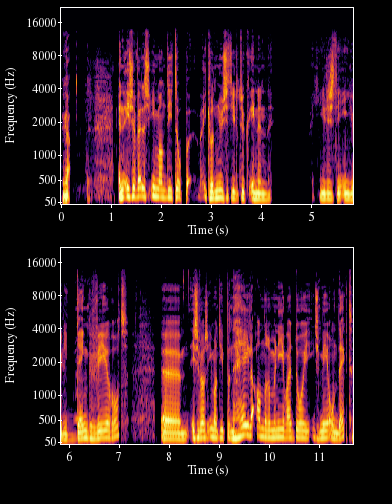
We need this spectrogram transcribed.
Ja. En is er wel eens iemand die het op. Ik wil nu zit hier natuurlijk in een. Weet je, jullie zitten in jullie denkwereld. Ehm, is er wel eens iemand die op een hele andere manier waardoor je iets meer ontdekt?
